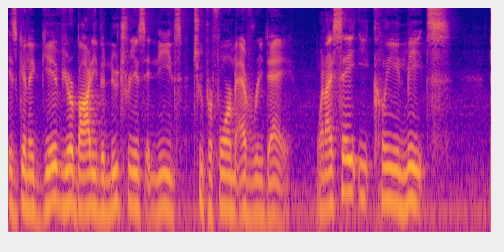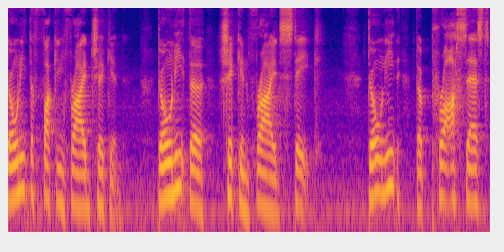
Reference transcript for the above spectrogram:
is going to give your body the nutrients it needs to perform every day. When I say eat clean meats, don't eat the fucking fried chicken. Don't eat the chicken fried steak. Don't eat the processed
